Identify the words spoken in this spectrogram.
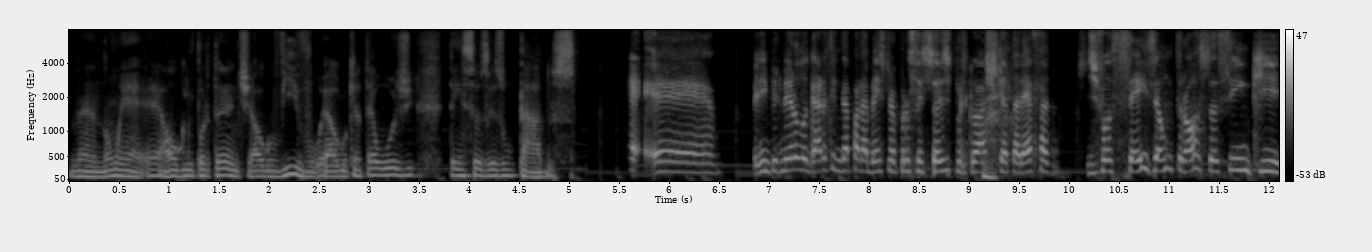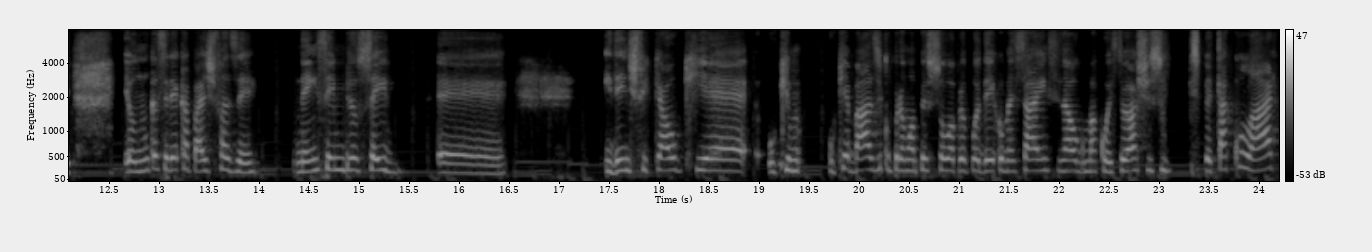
Né? Não é, é algo importante, é algo vivo, é algo que até hoje tem seus resultados. É, é em primeiro lugar, eu tenho que dar parabéns para professores, porque eu acho que a tarefa de vocês é um troço assim que eu nunca seria capaz de fazer. Nem sempre eu sei é, identificar o que é o que, o que é básico para uma pessoa para poder começar a ensinar alguma coisa. Então, eu acho isso espetacular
